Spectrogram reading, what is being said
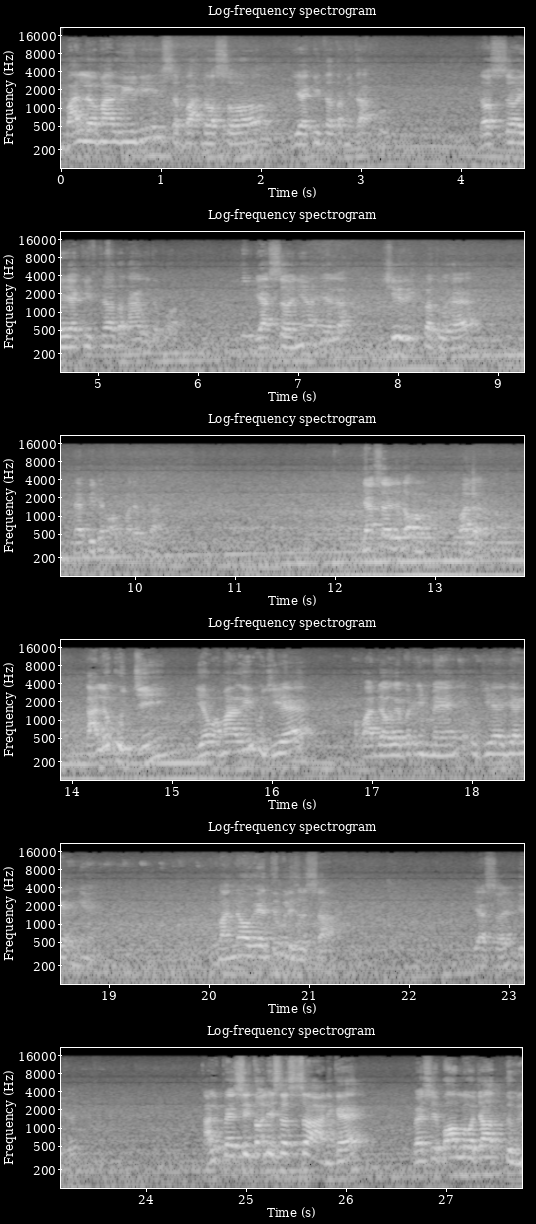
bala mari ni sebab dosa yang kita tak minta ampun. Dosa yang kita tak tahu kita buat. Biasanya ialah syirik kepada Tuhan dan bid'ah pada Tuhan. Biasa dia doa. Kalau uji, dia buat mari ujian kepada orang beriman ni ujian dia ni. Di mana orang tu boleh selesai. Biasanya gitu. Kalau pesi tak boleh selesai ni kan Pesi bala jatuh ni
